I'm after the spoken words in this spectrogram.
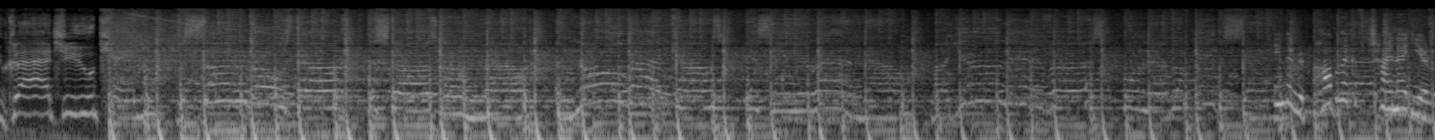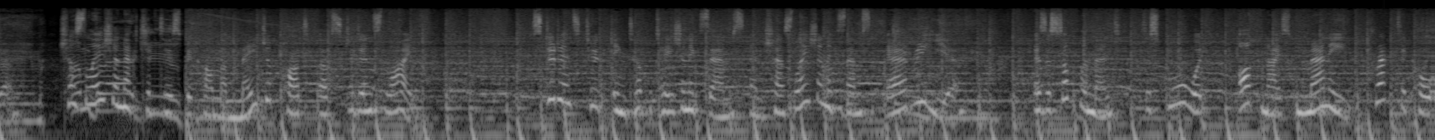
you glad you came. The sun goes down, the stars come out, and all that counts is here and now. My universe will never be the same. In the Republic of China era, translation activities become a major part of students' life. Students took interpretation exams and translation exams every year. As a supplement, the school would organize many practical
